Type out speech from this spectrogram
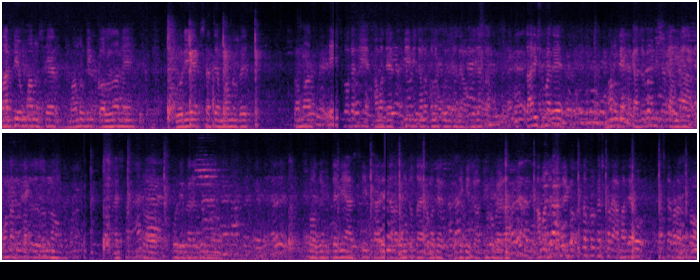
পার্টি ও মানুষের মানবিক কল্যাণে গড়িয়ে একসাথে মানবের সমাজ এই স্লোগানে আমাদের বিএনপি জনকল্যাণ পরিষদের অবদান তারই সুবাদে মানবিক কার্যক্রম হিসেবে আমরা অনাথদের জন্য স্বাস্থ্য পরিবারের জন্য সহযোগিতা নিয়ে আসছি। তারই ধারাবাহিকতায় আমাদের দিকে ছোট ভাইরা আমাদের সাথে একতা প্রকাশ করে, আমাদের চেষ্টা করার সব।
